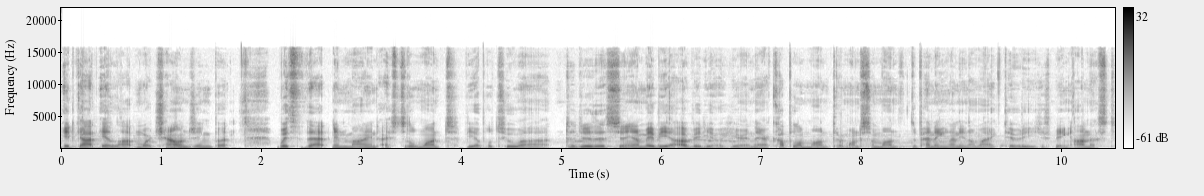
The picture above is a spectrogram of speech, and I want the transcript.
it got a lot more challenging. But with that in mind, I still want to be able to uh, to do this. You know, maybe a video here and there, a couple a month or once a month, depending on you know my activity. Just being honest,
